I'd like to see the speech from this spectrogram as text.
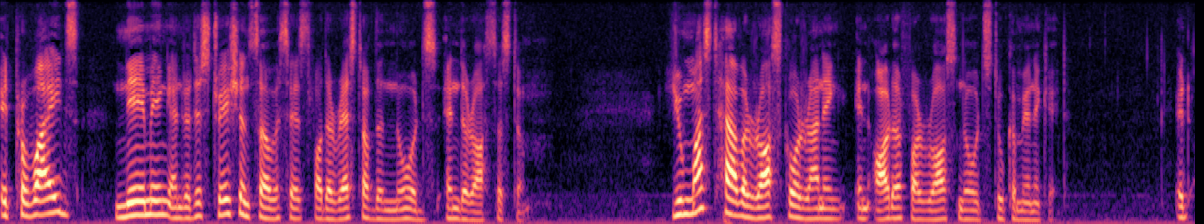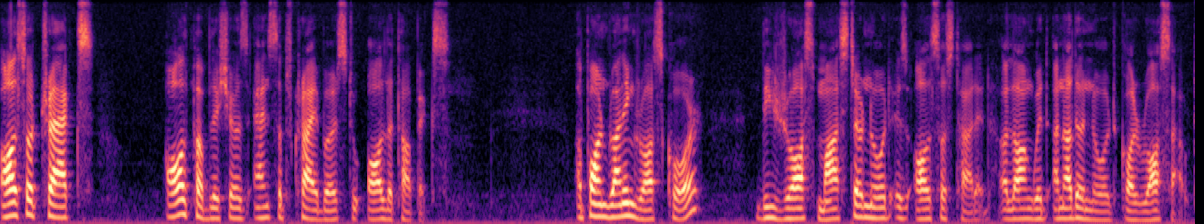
It provides naming and registration services for the rest of the nodes in the ROS system. You must have a ROS core running in order for ROS nodes to communicate. It also tracks all publishers and subscribers to all the topics. Upon running ROS core, the ROS master node is also started, along with another node called rosout,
